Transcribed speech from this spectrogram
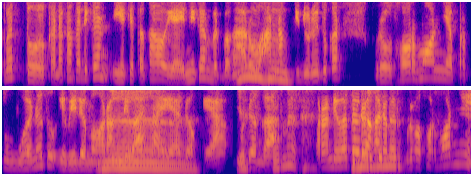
Betul, karena kan tadi kan ya kita tahu ya ini kan berpengaruh hmm. anak tidur itu kan growth hormonnya pertumbuhannya tuh ya beda sama orang nah, dewasa ya dok ya. ya udah nggak orang dewasa bener, udah nggak ada growth hormonnya.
